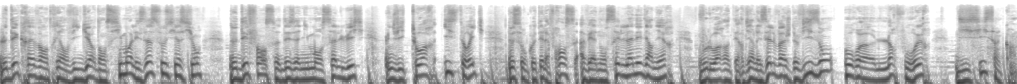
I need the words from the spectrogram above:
Le décret va entrer en vigueur dans six mois. Les associations de défense des animaux ont salué une victoire historique. De son côté, la France avait annoncé l'année dernière vouloir interdire les élevages de visons pour euh, leur fourrure d'ici 5 ans.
